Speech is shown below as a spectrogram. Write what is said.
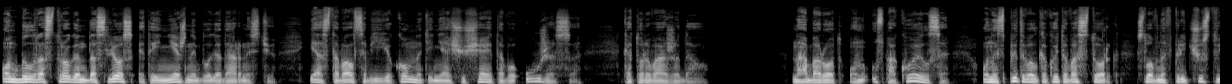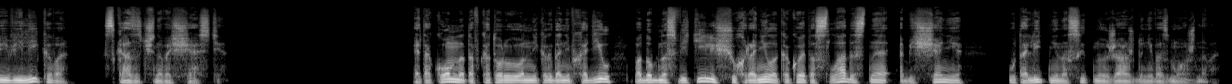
Он был растроган до слез этой нежной благодарностью и оставался в ее комнате, не ощущая того ужаса, которого ожидал. Наоборот, он успокоился, он испытывал какой-то восторг, словно в предчувствии великого, сказочного счастья. Эта комната, в которую он никогда не входил, подобно святилищу, хранила какое-то сладостное обещание утолить ненасытную жажду невозможного.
